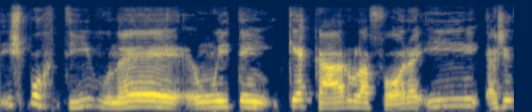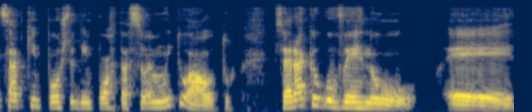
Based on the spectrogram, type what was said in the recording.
esportivo, né? Um item que é caro lá fora e a gente sabe que imposto de importação é muito alto. Será que o governo é,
